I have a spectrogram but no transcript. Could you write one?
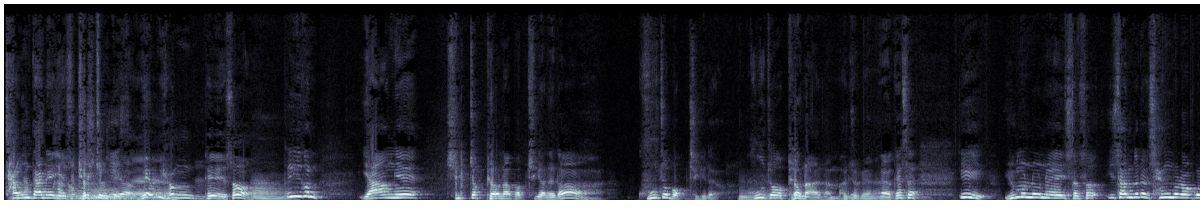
장단에 의해서 결정돼요. 네. 외부 형태에서. 음. 이건 양의 질적 변화 법칙이 아니라 구조 법칙이래요. 음. 구조 변화란 말이에요. 구조 변화. 네, 그래서 이 유물론에 있어서 이 사람들은 생물학을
